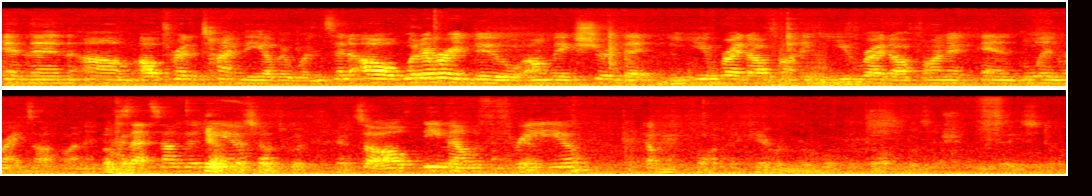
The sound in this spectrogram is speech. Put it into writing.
And then um, I'll try to time the other ones. And I'll, whatever I do, I'll make sure that you write off on it, you write off on it, and Lynn writes off on it. Does Okay. that sound good to you? Yeah, that sounds good. yeah. So I'll email with the three of you? Okay. Thought- I can't remember what the thought was, it should be based on.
